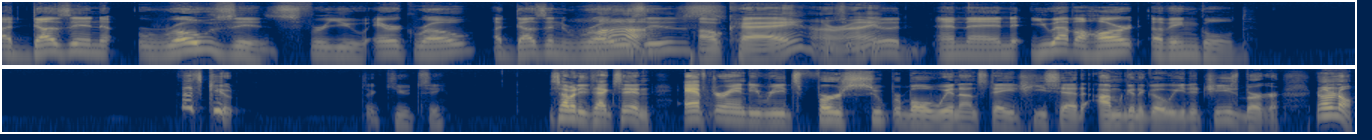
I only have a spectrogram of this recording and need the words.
A dozen roses for you, Eric Rowe. A dozen roses. Huh. Okay. All Those right. Good. And then you have a heart of Ingold. That's cute. They're cutesy. Somebody texts in after Andy Reid's first Super Bowl win on stage. He said, "I'm going to go eat a cheeseburger." No, no, no.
